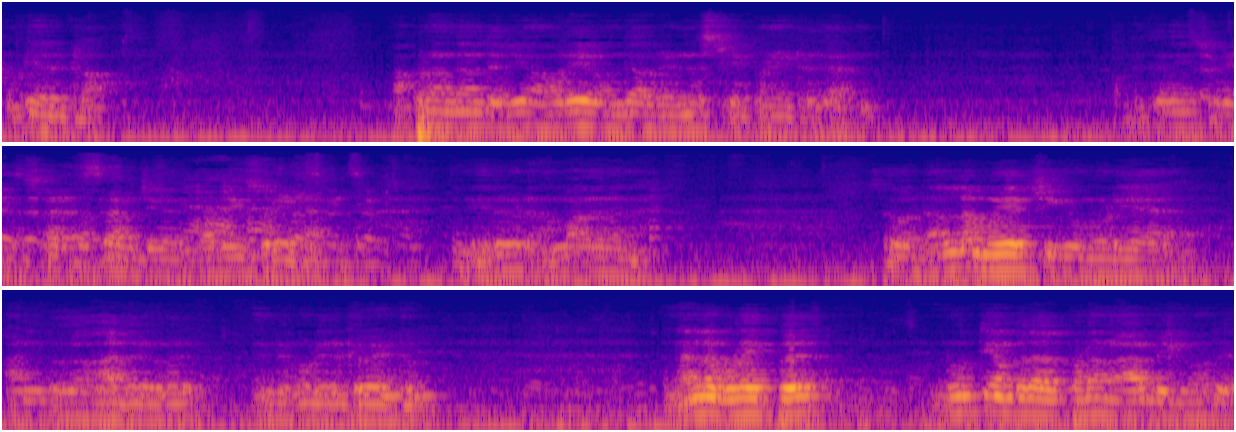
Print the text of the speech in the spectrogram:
அப்படி இருக்கலாம். அப்புறம் தான் தெரியும் அவரே வந்து அவர் இன்வெஸ்டிகேட் பண்ணிட்டு இருக்காரு. கதையும் சொல்லிட்டேன் கதையும் சொல்லிட்டேன். இருக்கட்டும் நம்ம அதுதானே ஸோ நல்ல முயற்சிக்கு உங்களுடைய அன்பு ஆதரவு என்று கூட இருக்க வேண்டும். நல்ல உழைப்பு. நூற்றி ஐம்பதாவது படம் ஆரம்பிக்கும் போது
